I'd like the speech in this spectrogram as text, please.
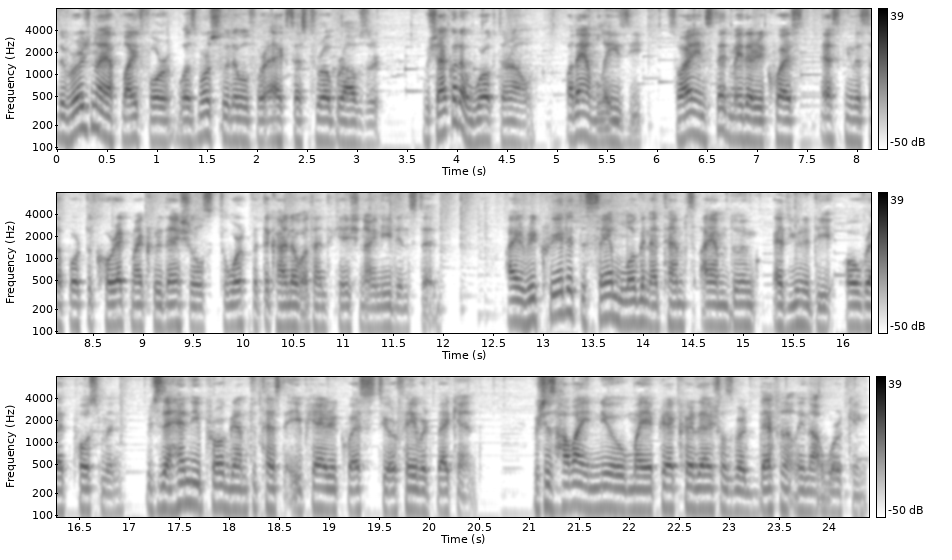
The version I applied for was more suitable for access through a browser, which I could have worked around, but I am lazy, so I instead made a request asking the support to correct my credentials to work with the kind of authentication I need instead. I recreated the same login attempts I am doing at Unity over at Postman, which is a handy program to test API requests to your favorite backend, which is how I knew my API credentials were definitely not working.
